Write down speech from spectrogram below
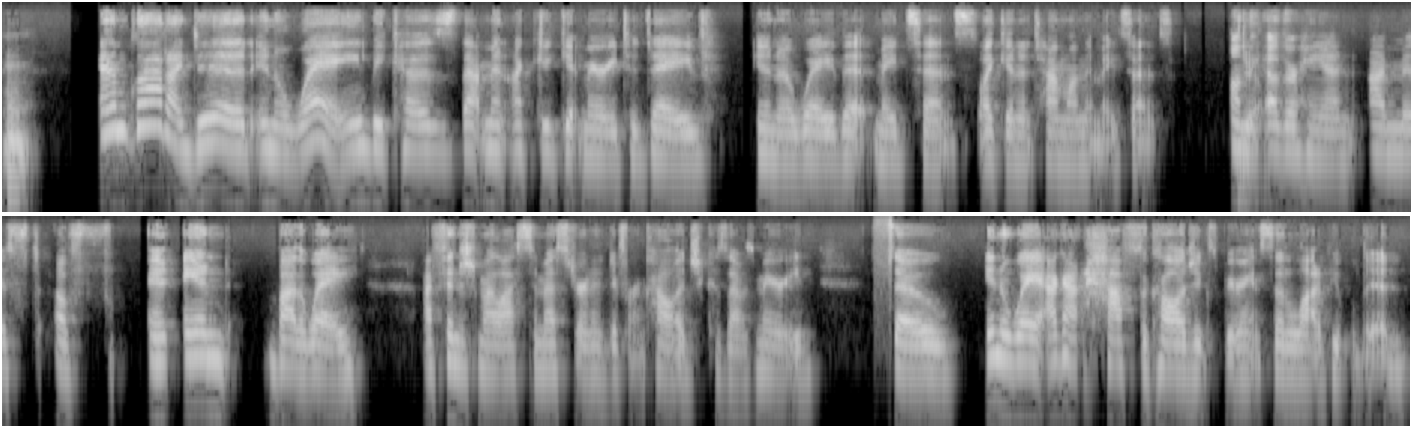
Mm. And I'm glad I did in a way because that meant I could get married to Dave in a way that made sense, like in a timeline that made sense. On yeah. the other hand, I missed a, f- and, and by the way, I finished my last semester at a different college because I was married. So, in a way, I got half the college experience that a lot of people did.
